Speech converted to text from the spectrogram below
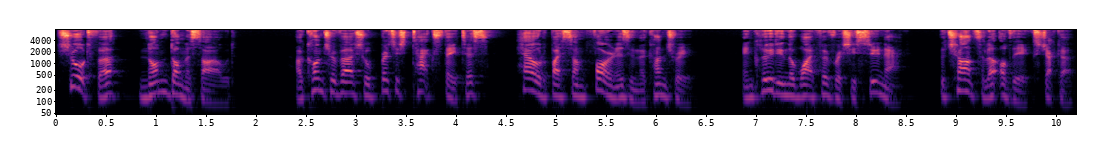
short for non domiciled, a controversial British tax status held by some foreigners in the country including the wife of Rishi Sunak, the Chancellor of the Exchequer.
